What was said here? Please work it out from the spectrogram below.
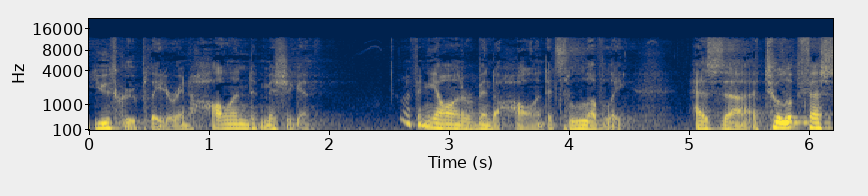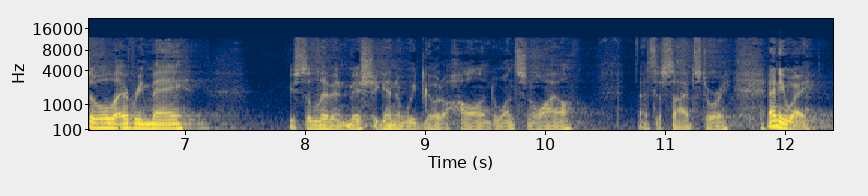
youth group leader in Holland, Michigan. I don't know if any of y'all have ever been to Holland. It's lovely. Has uh, a tulip festival every May. Used to live in Michigan, and we'd go to Holland once in a while. That's a side story. Anyway,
